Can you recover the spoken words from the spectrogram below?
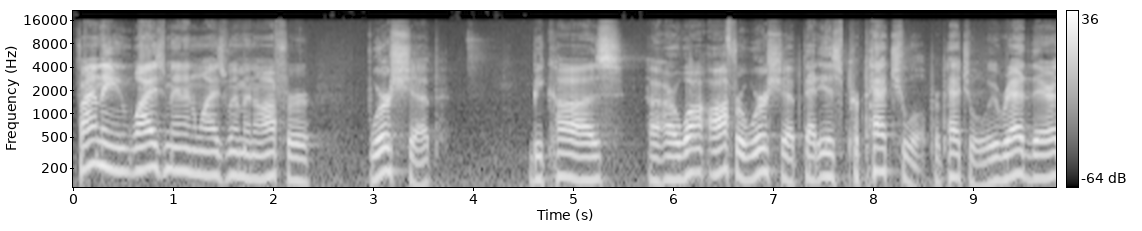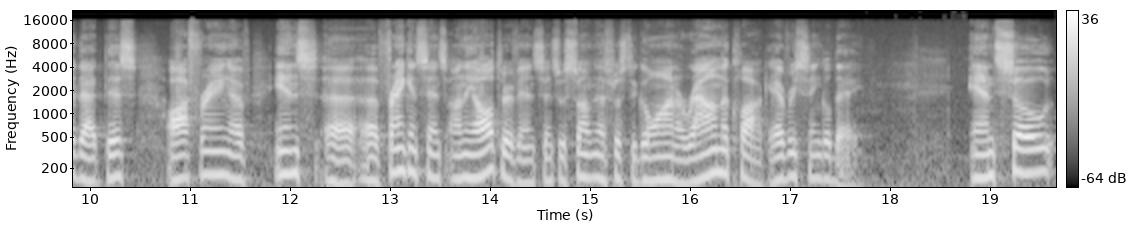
Finally, wise men and wise women offer worship because uh, or wa- offer worship that is perpetual. Perpetual. We read there that this offering of, ins, uh, of frankincense on the altar of incense was something that's supposed to go on around the clock every single day. And so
